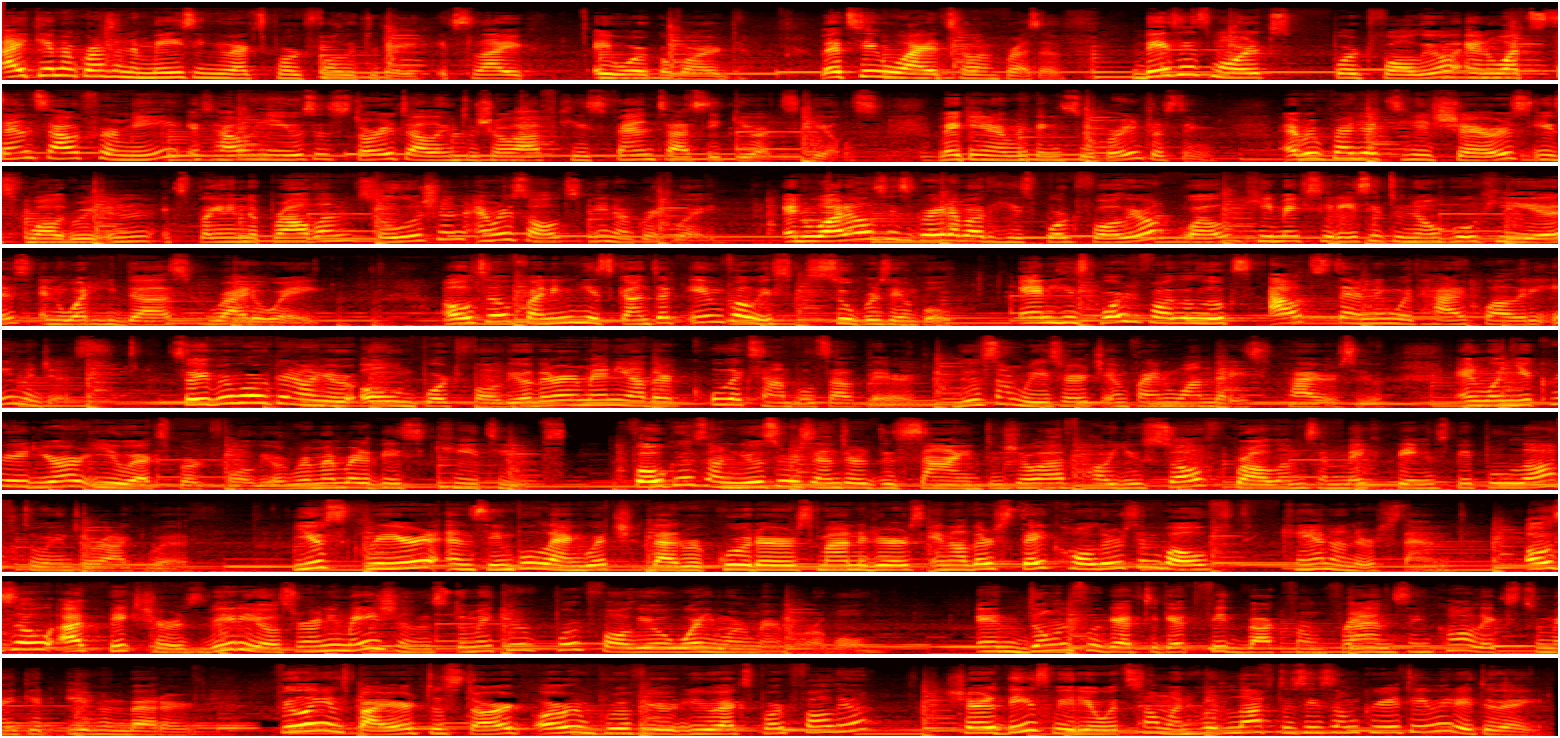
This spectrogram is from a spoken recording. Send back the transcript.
I came across an amazing UX portfolio today. It's like a work of art. Let's see why it's so impressive. This is Mort's portfolio, and what stands out for me is how he uses storytelling to show off his fantastic UX skills, making everything super interesting. Every project he shares is well written, explaining the problem, solution, and results in a great way. And what else is great about his portfolio? Well, he makes it easy to know who he is and what he does right away. Also, finding his contact info is super simple. And his portfolio looks outstanding with high quality images. So if you're working on your own portfolio, there are many other cool examples out there. Do some research and find one that inspires you. And when you create your UX portfolio, remember these key tips. Focus on user-centered design to show off how you solve problems and make things people love to interact with. Use clear and simple language that recruiters, managers, and other stakeholders involved can understand. Also, add pictures, videos, or animations to make your portfolio way more memorable. And don't forget to get feedback from friends and colleagues to make it even better. Feeling inspired to start or improve your UX portfolio? Share this video with someone who'd love to see some creativity today.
